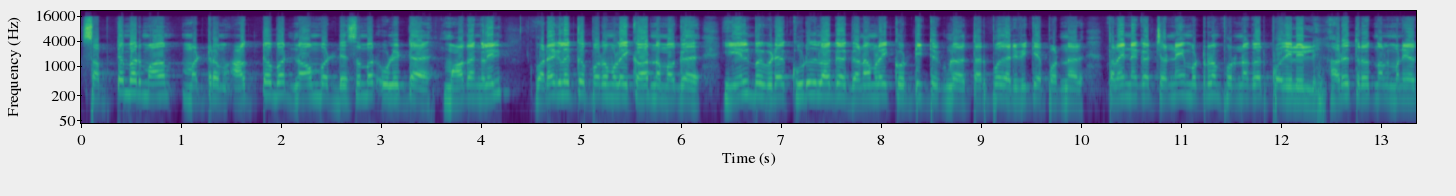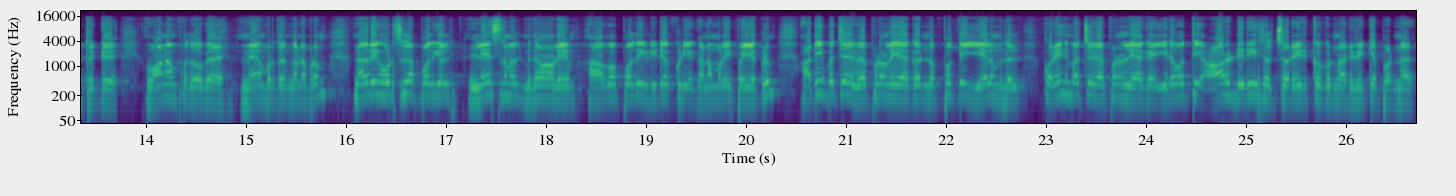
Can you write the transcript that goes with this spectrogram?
செப்டம்பர் மாதம் மற்றும் அக்டோபர் நவம்பர் டிசம்பர் உள்ளிட்ட மாதங்களில் வடகிழக்கு பருவமழை காரணமாக இயல்பை விட கூடுதலாக கனமழை கொட்டித்திருக்கும் தற்போது அறிவிக்கப்பட்டனர். தலைநகர் சென்னை மற்றும் புறநகர் பகுதிகளில் அடுத்த இருபத்தி நாலு மணி நேரத்திற்கு வானம் பொதுவாக மேம்படுத்தும் காணப்படும். நகரின் ஒரு சில பகுதிகள் லேசர் முதல் மிதமான நிலையும் அவ்வப்போது இடிடக்கூடிய கனமழை பெய்யக்கூடும். அதிகபட்ச வெப்பநிலையாக முப்பத்தி ஏழு முதல் குறைந்தபட்ச வெப்பநிலையாக இருபத்தி ஆறு டிகிரி செல்சியஸ் வரை இருக்கக்கூடும் அறிவிக்கப்பட்டனர்.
